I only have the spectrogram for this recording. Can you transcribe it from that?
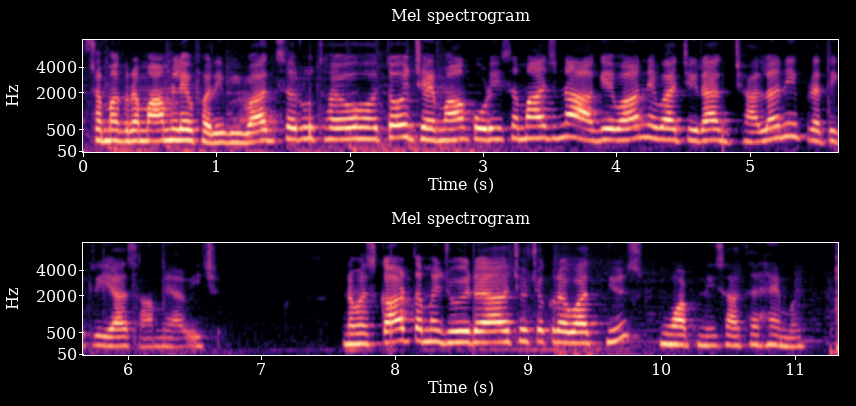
સમગ્ર મામલે ફરી વિવાદ શરૂ થયો હતો, જેમાં કોળી સમાજના આગેવાન એવા ચિરાગ ઝાલાની પ્રતિક્રિયા સામે આવી છે. નમસ્કાર, તમે જોઈ રહ્યા છો ચક્રવાત ન્યૂઝ. હું આપની સાથે હેમંત.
